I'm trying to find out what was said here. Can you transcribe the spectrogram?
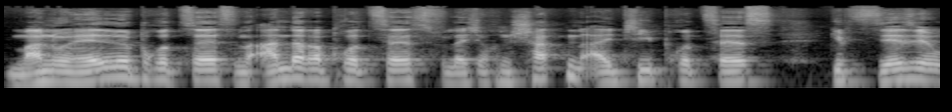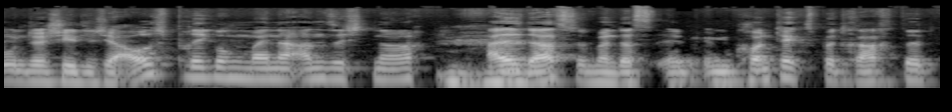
manuelle Prozess, ein anderer Prozess, vielleicht auch ein Schatten-IT-Prozess, gibt es sehr, sehr unterschiedliche Ausprägungen meiner Ansicht nach. Mhm. All das, wenn man das im, im, Kontext betrachtet,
